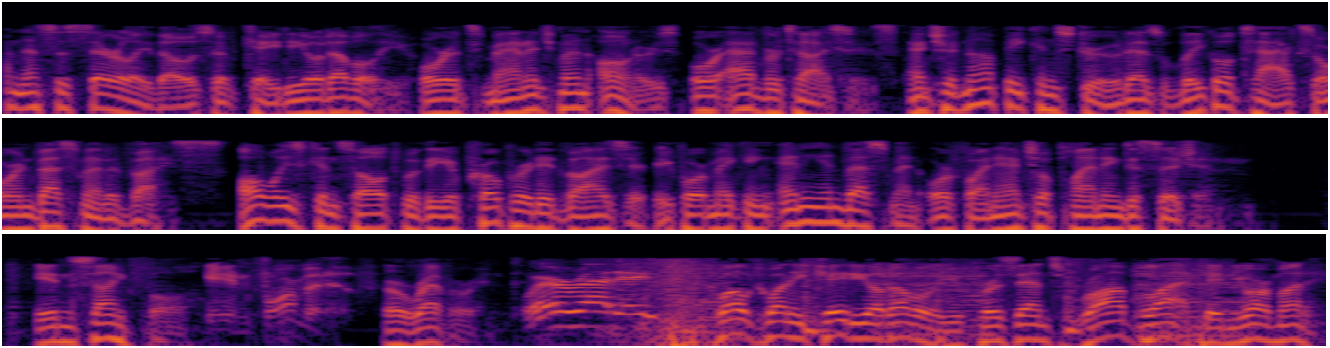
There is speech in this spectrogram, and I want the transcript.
Not necessarily those of KDOW or its management, owners, or advertisers, and should not be construed as legal tax or investment advice. Always consult with the appropriate advisor before making any investment or financial planning decision. Insightful, informative, irreverent. We're ready. 1220 KDOW presents Rob Black in Your Money,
